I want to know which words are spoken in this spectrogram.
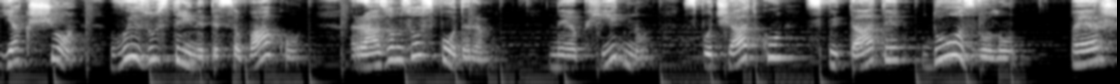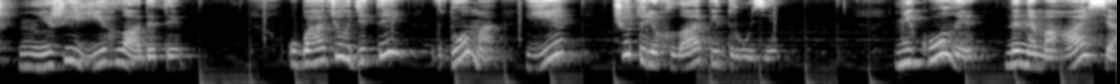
Якщо ви зустрінете собаку разом з господарем, необхідно спочатку спитати дозволу, перш ніж її гладити. У багатьох дітей вдома є чотирьохлапі друзі. Ніколи не намагайся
